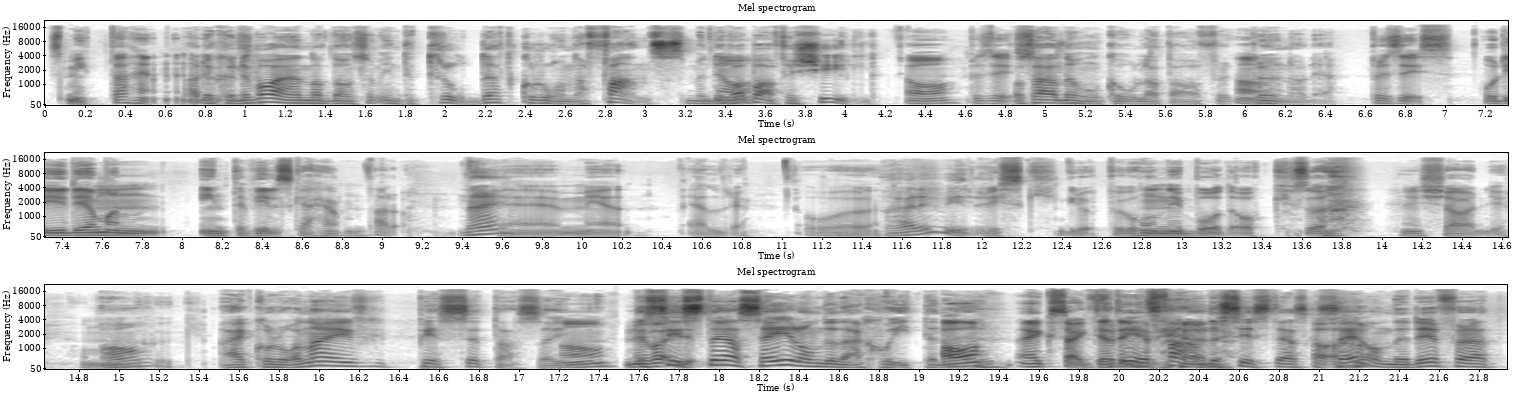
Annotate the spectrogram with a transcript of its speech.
smitta henne. Ja, det kunde vara en av de som inte trodde att corona fanns, men det Ja. var bara förkyld. Ja, precis. Och så hade hon coolat av för grund av det. Precis. Och det är ju det man inte vill ska hända då. Nej. Eh, med äldre och Nej, riskgrupp. Hon är ju både och, så jag är körd ju om Ja. är sjuk. Nej, corona är ju pissigt alltså. Ja, det det var- sista jag säger om det där skiten Ja, nu, exakt. för det är fan det det. sista jag ska säga om det, det är för att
